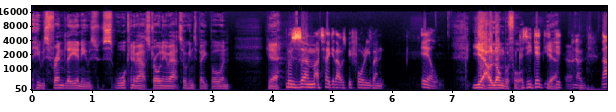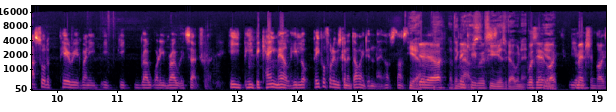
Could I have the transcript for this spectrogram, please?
he was friendly, and he was walking about, strolling about, talking to people, and yeah, Was um I take it that was before he went ill yeah, oh, long before because he did, he Yeah. did you know that sort of period when he, he, he wrote what he wrote etc. He he became ill. He looked people thought he was going to die, didn't they? That's that's Yeah, Yeah, I think, that he was, was- a few years ago, wasn't it? Was it yeah. like Yeah. mentioned like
